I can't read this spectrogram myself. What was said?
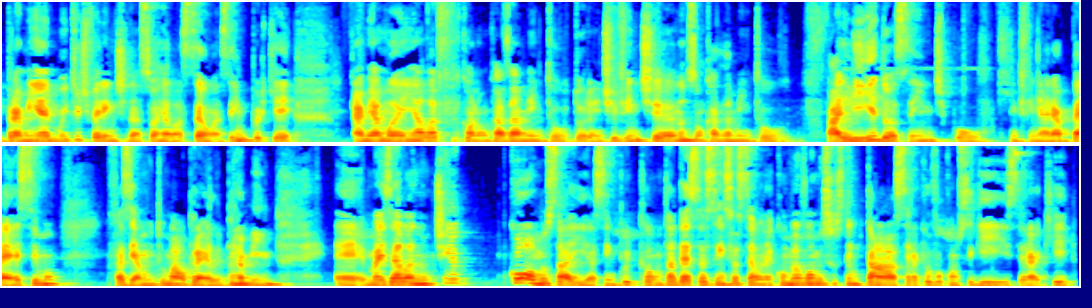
e para mim é muito diferente da sua relação assim, porque a minha mãe, ela ficou num casamento durante 20 anos, um casamento falido assim, tipo, que enfim, era péssimo, fazia muito mal para ela e para mim. É, mas ela não tinha como sair, assim, por conta dessa sensação, né? Como eu vou me sustentar? Será que eu vou conseguir? Será que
